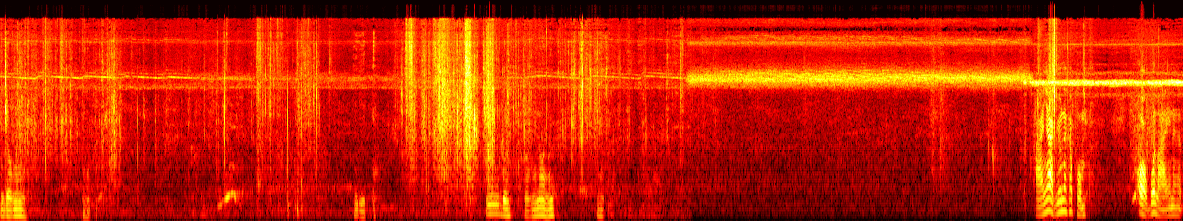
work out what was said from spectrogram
มีดอกนึงนะครับ นี่อีกอู้เบิ้งดอกน้อยๆมันหายากอยู่นะครับผม ออกบ่หลายนะครับ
